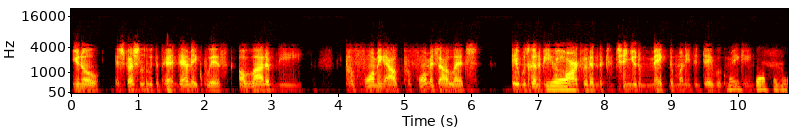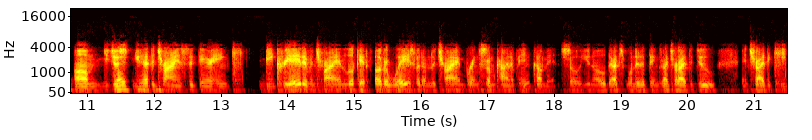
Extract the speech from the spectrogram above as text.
you know, especially with the pandemic, with a lot of the performing out performance outlets, it was going to be yeah. hard for them to continue to make the money that they were making. Definitely. Um, you just you had to try and sit there and be creative and try and look at other ways for them to try and bring some kind of income in. So, you know, that's one of the things I tried to do and tried to keep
